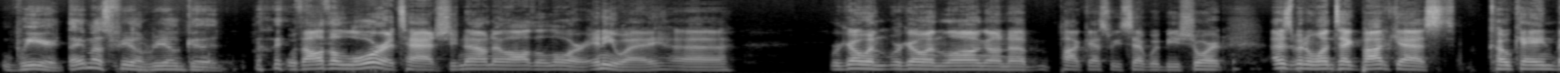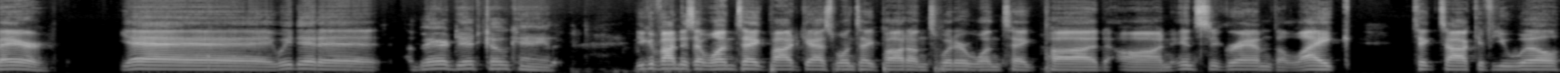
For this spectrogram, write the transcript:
weird. They must feel real good. with all the lore attached. You now know all the lore. Anyway, uh, we're going we're going long on a podcast we said would be short. That has been a one take podcast. Cocaine Bear, yay! We did it. The bear did cocaine. You can find us at One Take Podcast, One Take Pod on Twitter, One Take Pod on Instagram, the like, TikTok, if you will.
